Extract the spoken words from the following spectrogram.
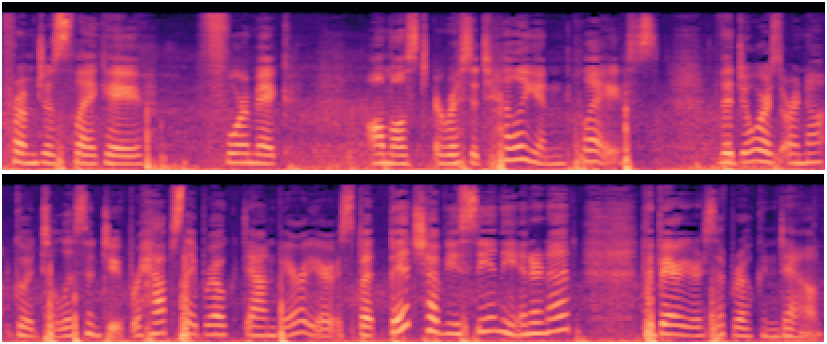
from just like a formic, almost Aristotelian place. The doors are not good to listen to. Perhaps they broke down barriers, but bitch, have you seen the internet? The barriers have broken down.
